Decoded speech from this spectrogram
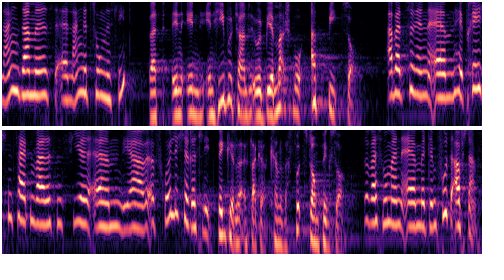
langsames, äh, langgezogenes Lied. But in, in, in Hebrew times, it would be a much more upbeat song. Aber zu den ähm, hebräischen Zeiten war das ein viel ähm, ja, fröhlicheres Lied. Think it it's like a kind of a foot stomping song, Sowas, wo man äh, mit dem Fuß aufstampft.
